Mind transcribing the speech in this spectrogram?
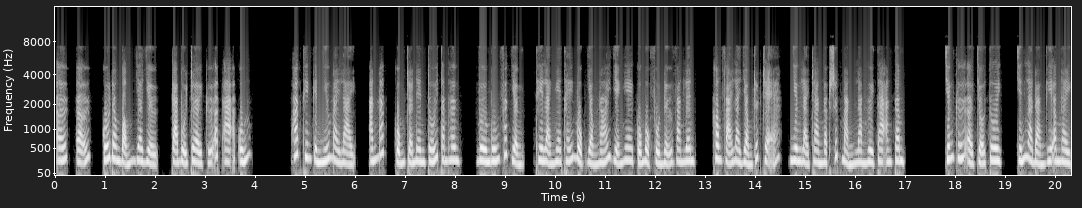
Ở, ở, cố đông bỗng do dự, cả buổi trời cứ ấp a ấp úng. Hoác Thiên Kình nhíu mày lại, ánh mắt cũng trở nên tối tăm hơn, vừa muốn phát giận, thì lại nghe thấy một giọng nói dễ nghe của một phụ nữ vang lên, không phải là giọng rất trẻ, nhưng lại tràn ngập sức mạnh làm người ta an tâm. Chứng cứ ở chỗ tôi, chính là đoạn ghi âm này,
